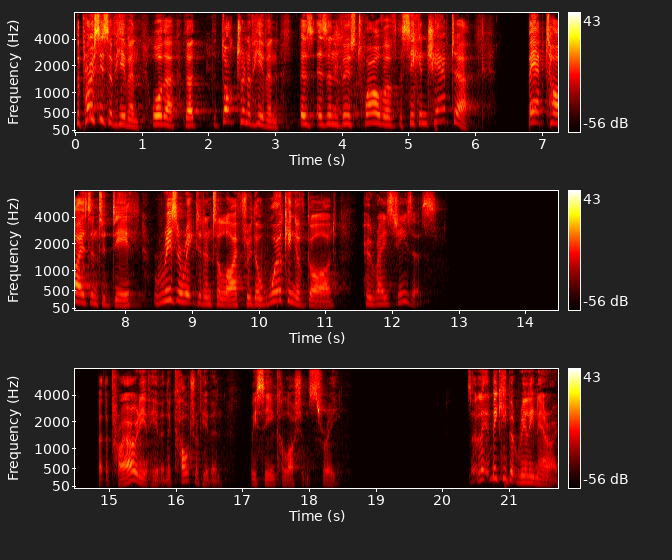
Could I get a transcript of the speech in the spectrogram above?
The process of heaven, or the, the, the doctrine of heaven, is, is in verse 12 of the second chapter. Baptized into death resurrected into life through the working of God who raised Jesus. But the priority of heaven, the culture of heaven, we see in Colossians 3. So let me keep it really narrow.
